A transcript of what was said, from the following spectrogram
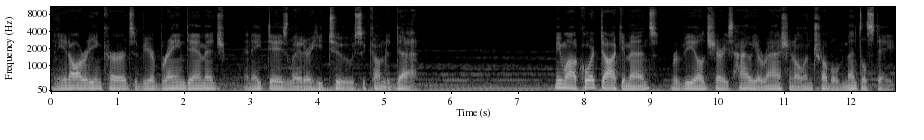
and he had already incurred severe brain damage, and eight days later, he too succumbed to death. Meanwhile, court documents revealed Sherry's highly irrational and troubled mental state.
